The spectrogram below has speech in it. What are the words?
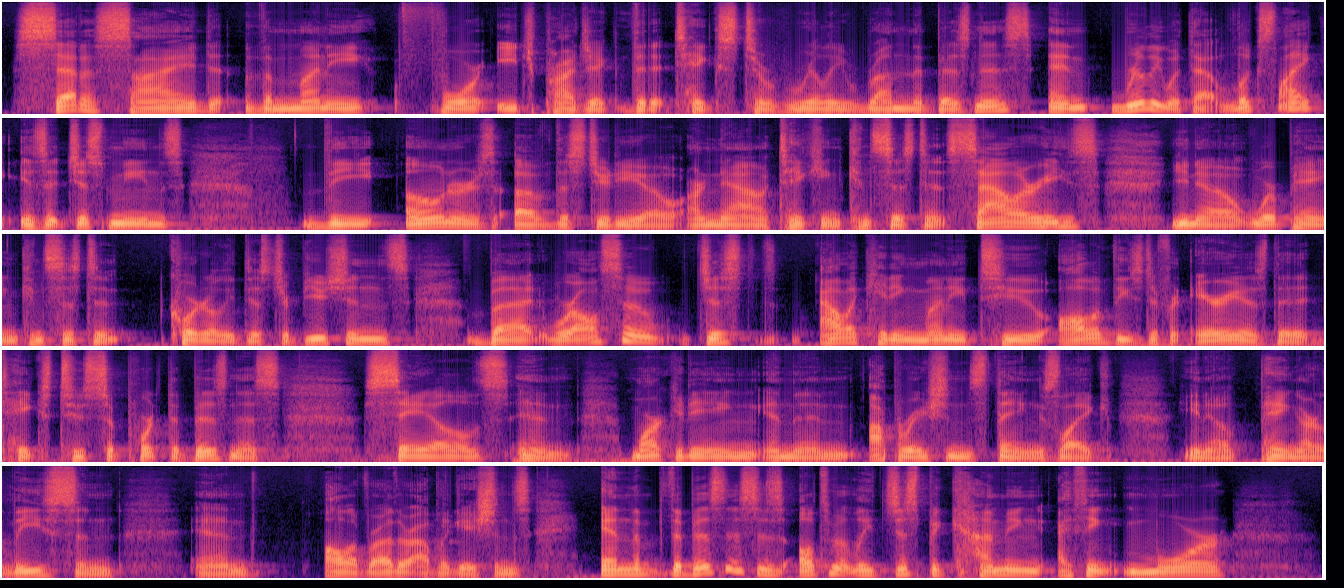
set aside the money for each project that it takes to really run the business. And really, what that looks like is it just means the owners of the studio are now taking consistent salaries. You know, we're paying consistent quarterly distributions, but we're also just allocating money to all of these different areas that it takes to support the business sales and marketing and then operations things like you know paying our lease and and all of our other obligations. And the, the business is ultimately just becoming, I think, more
